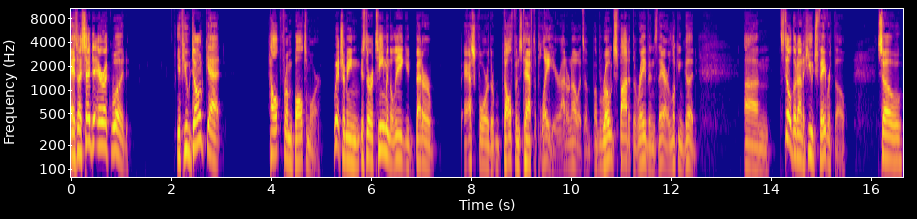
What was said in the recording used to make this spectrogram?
As I said to Eric Wood, if you don't get help from Baltimore, which, I mean, is there a team in the league you'd better ask for the Dolphins to have to play here? I don't know. It's a, a road spot at the Ravens. They are looking good. Um, still, they're not a huge favorite, though. So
